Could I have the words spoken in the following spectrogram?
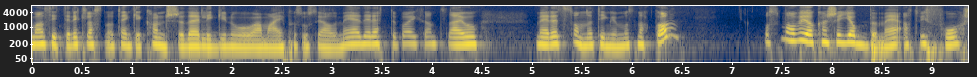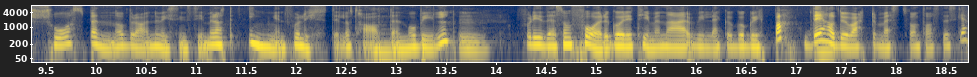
man sitter i klassen og tenker kanskje det ligger noe av meg på sosiale medier etterpå. ikke sant? Så det er jo mer et sånne ting vi må snakke om. Og så må vi jo kanskje jobbe med at vi får så spennende og bra undervisningstimer at ingen får lyst til å ta opp den mobilen. Mm. Fordi det som foregår i timen, er vil jeg ikke gå glipp av. Det hadde jo vært det mest fantastiske.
